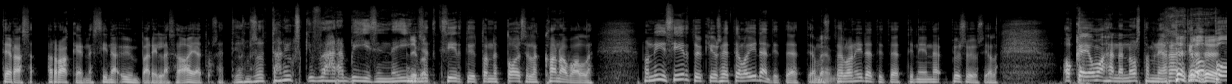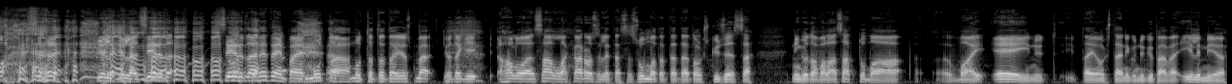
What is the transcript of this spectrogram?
teräsrakenne siinä ympärillä se ajatus, että jos me soitetaan yksikin väärä biisi, niin ne ihmiset Niinpä. siirtyy tuonne toiselle kanavalle. No niin siirtyykin, jos ei teillä ole identiteettiä, mutta jos teillä on identiteetti, niin ne pysyy siellä. Okei, oma hänen nostaminen ja rätti loppuu. kyllä, kyllä. Siirrytään, siirrytään eteenpäin, mutta, mutta tota, jos mä jotenkin haluan Salla Karoselle tässä summata tätä, että onko kyseessä niin tavallaan sattumaa vai ei nyt, tai onko tämä niin nykypäivän ilmiö,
